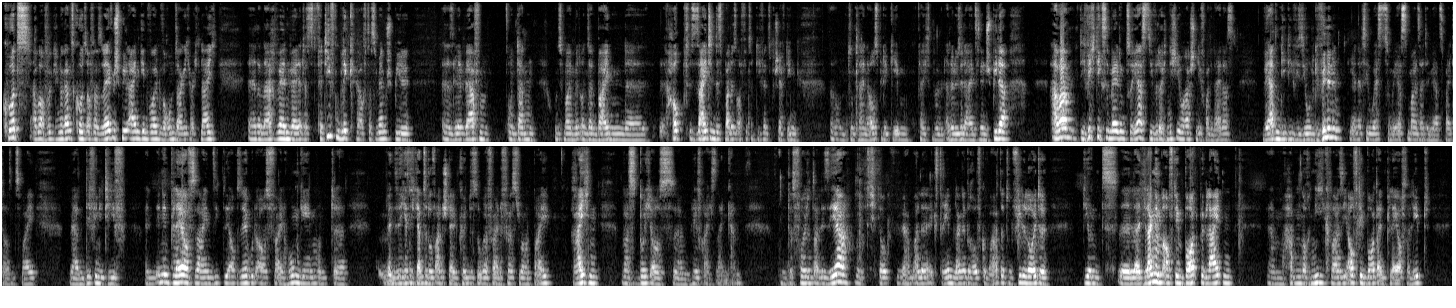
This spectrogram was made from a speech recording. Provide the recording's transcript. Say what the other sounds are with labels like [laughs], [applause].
kurz, aber auch wirklich nur ganz kurz auf das Ravens-Spiel eingehen wollen. Warum, sage ich euch gleich. Äh, danach werden wir einen etwas vertieften Blick auf das Rams-Spiel äh, werfen und dann uns mal mit unseren beiden äh, Hauptseiten des Balles Offense und Defense beschäftigen äh, und so einen kleinen Ausblick geben, vielleicht eine Analyse der einzelnen Spieler. Aber die wichtigste Meldung zuerst, die wird euch nicht überraschen, die 49ers werden die Division gewinnen. Die NFC West zum ersten Mal seit dem Jahr 2002 werden definitiv in, in den Playoffs sein. Sieht auch sehr gut aus für ein Home Game und äh, wenn sie sich jetzt nicht ganz so doof anstellen, könnte es sogar für eine First Round bei reichen, was durchaus ähm, hilfreich sein kann. Und das freut uns alle sehr und ich glaube, wir haben alle extrem lange darauf gewartet und viele Leute, die uns äh, seit langem auf dem Board begleiten, ähm, haben noch nie quasi auf dem Board einen Playoff erlebt.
